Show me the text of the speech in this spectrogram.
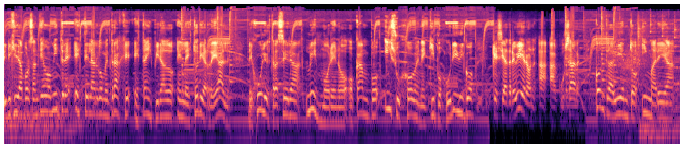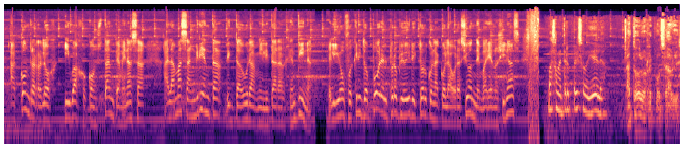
Dirigida por Santiago Mitre, este largometraje está inspirado en la historia real de Julio Estracera, Luis Moreno Ocampo y su joven equipo jurídico que se atrevieron a acusar contra viento y marea, a contrarreloj y bajo constante amenaza a la más sangrienta dictadura militar argentina. El guion fue escrito por el propio director con la colaboración de Mariano Ginás. Vas a meter preso a Videla. A todos los responsables.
